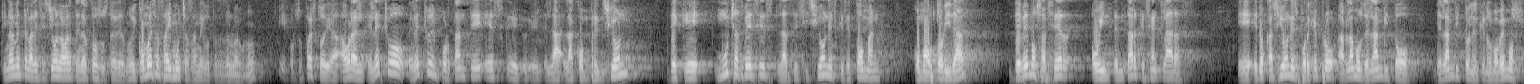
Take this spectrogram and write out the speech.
finalmente la decisión la van a tener todos ustedes, ¿no? Y como esas hay muchas anécdotas, desde luego, ¿no? Sí, por supuesto. Ahora, el, hecho, el hecho importante es eh, la, la, comprensión de que muchas veces las decisiones que se toman como autoridad debemos hacer o intentar que sean claras. Eh, en ocasiones, por ejemplo, hablamos del ámbito, del ámbito en el que nos movemos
